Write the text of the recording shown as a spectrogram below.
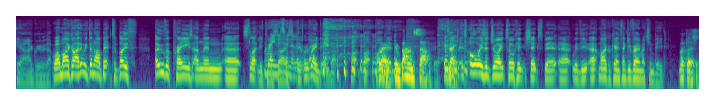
Yeah, I agree with that. Well, Michael, I think we've done our bit to both overpraise and then uh, slightly Rein it in criticise. a little yeah, we bit. reined it in, but, but, but, but Right, then- balanced out a bit. exactly. It's always a joy talking Shakespeare uh, with you, uh, Michael Caine. Thank you very much indeed. My pleasure.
